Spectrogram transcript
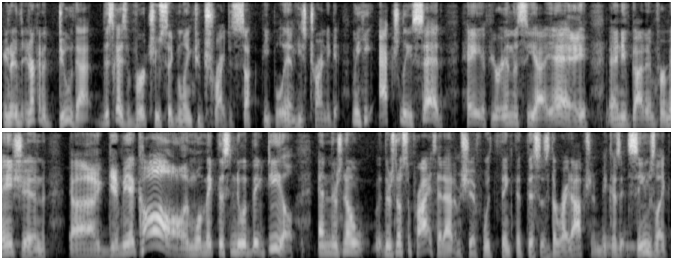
you know, you're not going to do that. This guy's virtue signaling to try to suck people in. He's trying to get, I mean, he actually said, hey, if you're in the CIA and you've got information, uh, give me a call and we'll make this into a big deal. And there's no, there's no surprise that Adam Schiff would think that this is the right option because mm-hmm. it seems like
